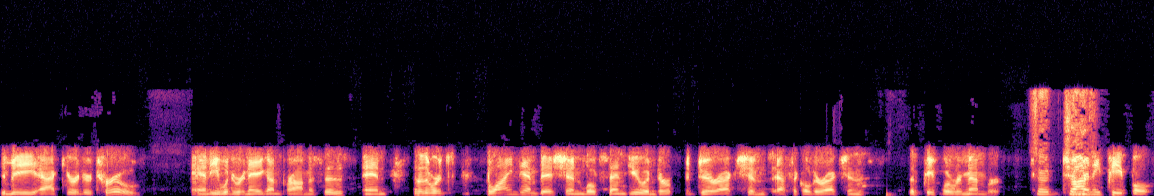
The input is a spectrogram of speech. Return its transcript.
to be accurate or true. And he would renege on promises. And in other words, blind ambition will send you in directions, ethical directions that people remember. So, John, too many people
